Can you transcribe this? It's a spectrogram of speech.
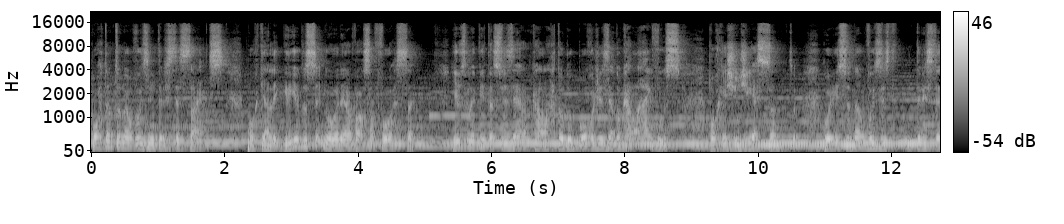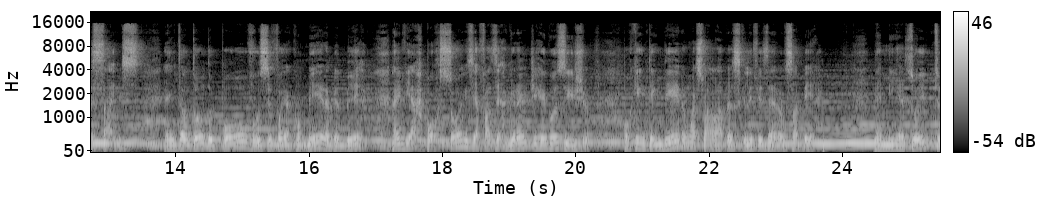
Portanto, não vos entristeçais, porque a alegria do Senhor é a vossa força. E os levitas fizeram calar todo o povo, dizendo: Calai-vos, porque este dia é santo. Por isso não vos entristeçais então todo o povo se foi a comer, a beber, a enviar porções e a fazer grande regozijo, porque entenderam as palavras que lhe fizeram saber. Neemias 8,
